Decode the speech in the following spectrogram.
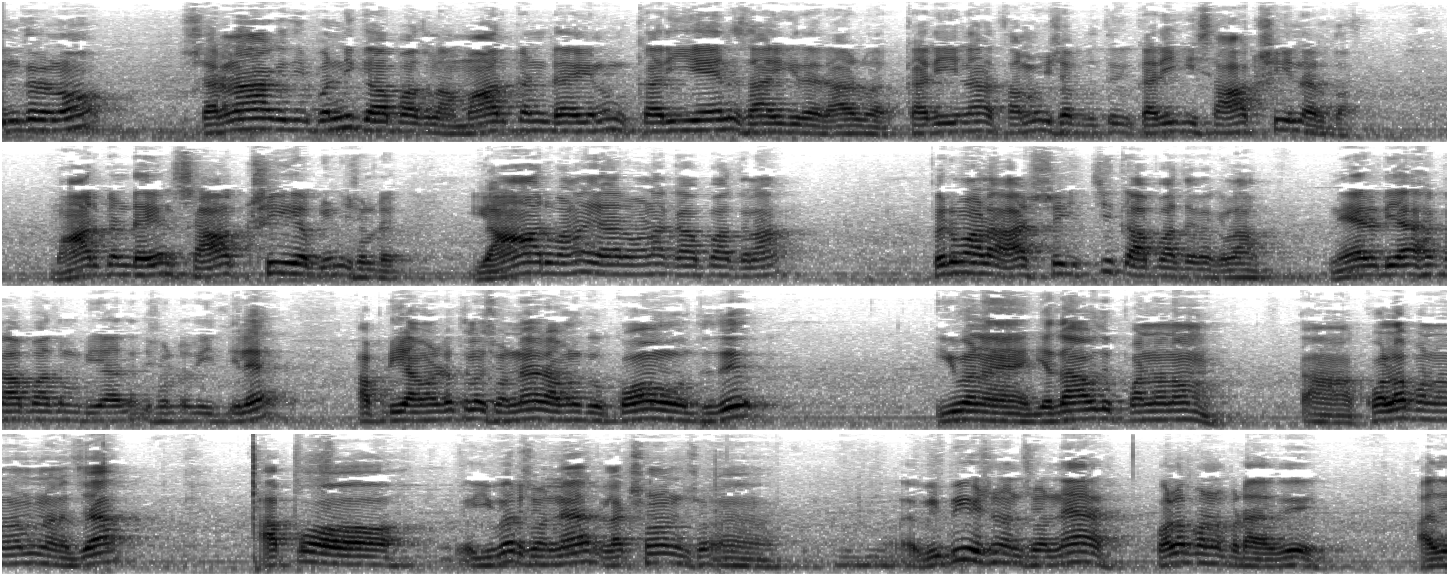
இந்திரனோ சரணாகதி பண்ணி காப்பாற்றலாம் மார்க்கண்டேயனும் கரியேன்னு சாய்கிறார் ஆழ்வார். கரினா தமிழ் சப்தத்துக்கு கரிக்கு சாட்சின்னு அர்த்தம். மார்க்கண்டேயன் சாட்சி அப்படின்னு சொல்கிறேன் யார் வேணால் யார் வேணால் காப்பாற்றலாம் பெருமாளை ஆசிரிச்சு காப்பாற்ற வைக்கலாம். நேரடியாக காப்பாற்ற முடியாதுன்னு சொல்கிற ரீதியில் அப்படி அவன் இடத்துல சொன்னார். அவனுக்கு கோபம் வந்தது. இவனை ஏதாவது பண்ணணும் கொலை பண்ணணும்னு நினச்சா அப்போது இவர் சொன்னார் லக்ஷ்மணன் சொ விபீஷணன் சொன்னார் கொலை பண்ணப்படாது. அது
